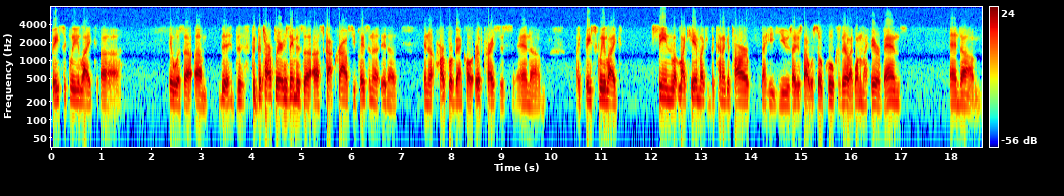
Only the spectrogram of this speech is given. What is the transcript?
basically like uh, it was uh, um, the, the the guitar player. His name is uh, uh, Scott Crouse. He plays in a in a in a hardcore band called Earth Crisis, and um, like basically like seeing like him like the kind of guitar that he used, I just thought was so cool because they're like one of my favorite bands, and um,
